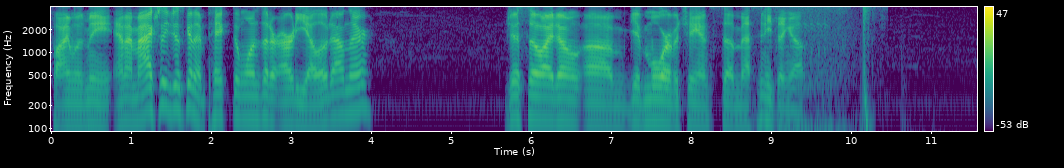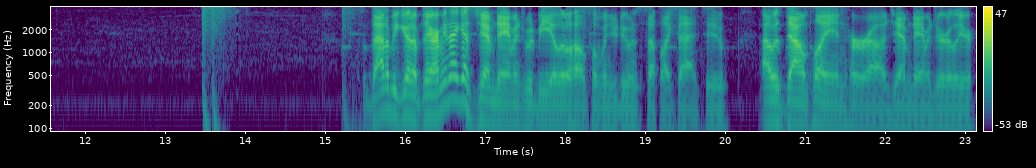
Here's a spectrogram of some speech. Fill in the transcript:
Fine with me. And I'm actually just going to pick the ones that are already yellow down there. Just so I don't um, give more of a chance to mess anything up. So that'll be good up there. I mean, I guess gem damage would be a little helpful when you're doing stuff like that, too. I was downplaying her uh, gem damage earlier.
